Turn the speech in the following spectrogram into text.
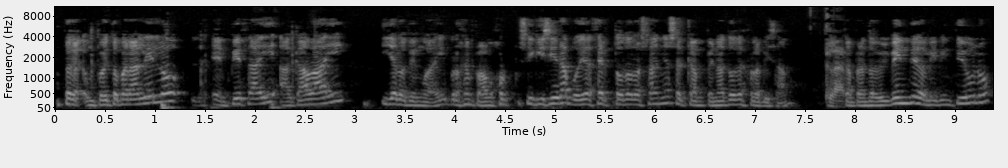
Entonces, un proyecto paralelo empieza ahí, acaba ahí y ya lo tengo ahí. Por ejemplo, a lo mejor si quisiera podría hacer todos los años el campeonato de Flappy Claro. Campeonato 2020, 2021,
